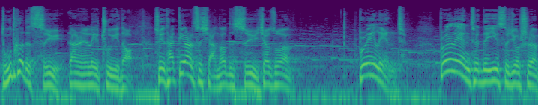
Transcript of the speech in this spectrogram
独特的词语，让人类注意到。所以他第二次想到的词语叫做 “brilliant”。brilliant 的意思就是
